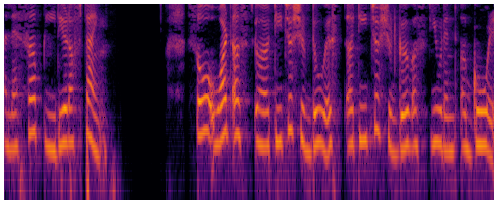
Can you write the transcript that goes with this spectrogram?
a lesser period of time. So, what a uh, teacher should do is a teacher should give a student a goal,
